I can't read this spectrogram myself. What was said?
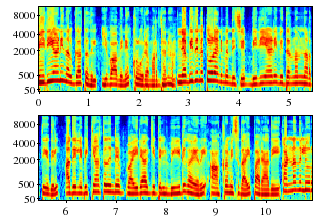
ബിരിയാണി നൽകാത്തതിൽ യുവാവിന് ക്രൂരമർദ്ദനം. നബിദിനത്തോടനുബന്ധിച്ച് ബിരിയാണി വിതരണം നടത്തിയതിൽ അത് ലഭിക്കാത്തതിന്റെ വൈരാഗ്യത്തിൽ വീട് കയറി ആക്രമിച്ചതായി പരാതി. കണ്ണനല്ലൂർ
